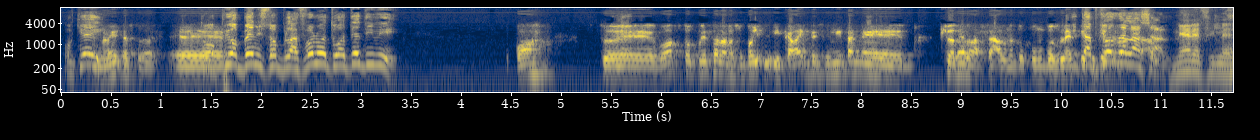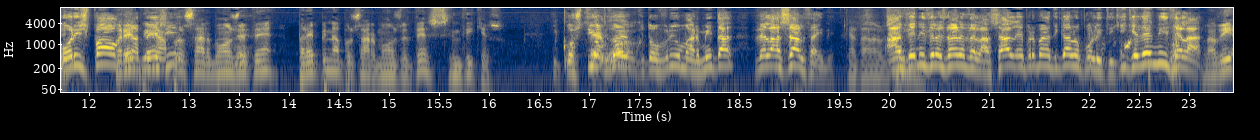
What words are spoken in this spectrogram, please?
Οκ. Εννοείται αυτό. Ε, Το οποίο μπαίνει στο πλατφόρμα του ΑΤΕ TV. Ω, το, ε, εγώ αυτό που ήθελα να σου πω, η καλά η χθεσινή ήταν ε, πιο δελασάλ να το πούμε όπως λέτε. Ήταν πιο δελασάλ. Ναι, ρε φιλέ. Χωρίς πάω και πρέπει να παίζει. προσαρμόζεται, πρέπει να προσαρμόζεται στις συνθήκες. 28 Οκτωβρίου Μαρμίτα Δελασάλ θα είναι. Κατάλαβες. Αν δεν ήθελες να είναι Δελασάλ, έπρεπε να την κάνω πολιτική και δεν ήθελα. Δηλαδή,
